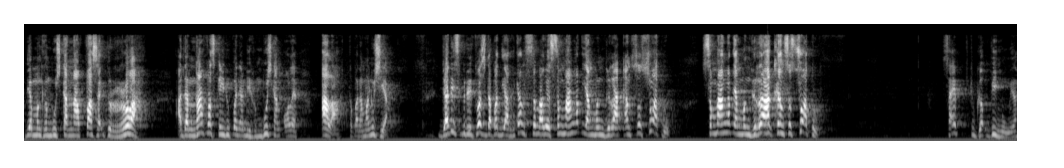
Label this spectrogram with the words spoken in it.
dia menghembuskan nafas yaitu roah. Ada nafas kehidupan yang dihembuskan oleh Allah kepada manusia. Jadi spiritual dapat diartikan sebagai semangat yang menggerakkan sesuatu. Semangat yang menggerakkan sesuatu. Saya juga bingung ya.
